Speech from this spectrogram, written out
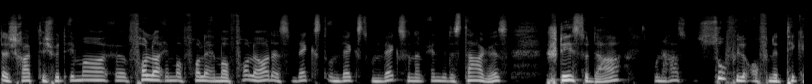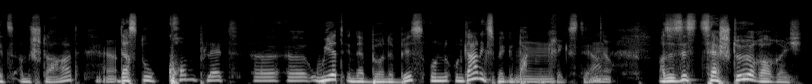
der Schreibtisch wird immer äh, voller, immer voller, immer voller, das wächst und wächst und wächst und am Ende des Tages stehst du da und hast so viele offene Tickets am Start, Ja. dass du komplett äh, äh, weird in der Birne bist und, und gar nichts mehr gebacken Mhm. kriegst, ja. Ja. Also es ist zerstörerisch.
